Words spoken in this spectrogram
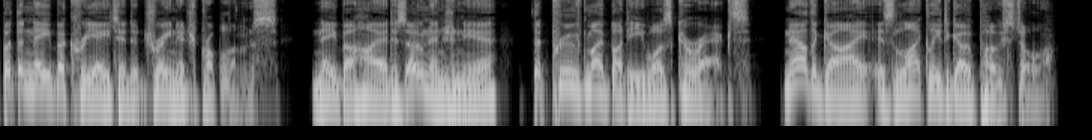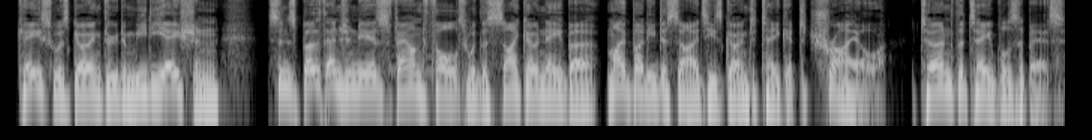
but the neighbor created drainage problems. Neighbor hired his own engineer that proved my buddy was correct. Now the guy is likely to go postal case was going through to mediation. Since both engineers found fault with the psycho neighbor, my buddy decides he's going to take it to trial. Turned the tables a bit.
